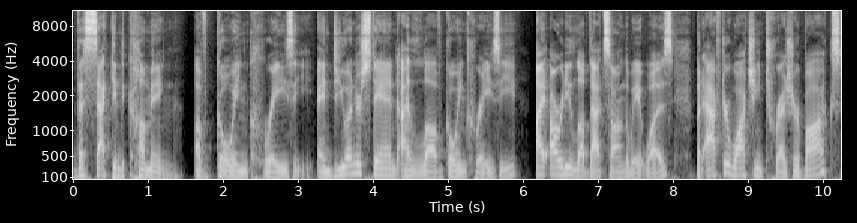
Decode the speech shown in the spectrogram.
the second coming of going crazy. And do you understand? I love going crazy. I already love that song the way it was, but after watching Treasure Box,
